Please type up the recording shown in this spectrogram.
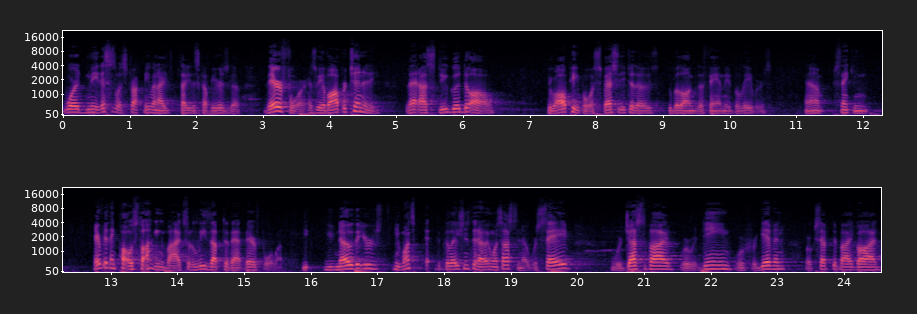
word me, this is what struck me when I studied this a couple years ago. Therefore, as we have opportunity, let us do good to all, to all people, especially to those who belong to the family of believers. And I'm thinking, everything Paul is talking about sort of leads up to that therefore one. You, you know that you're, he wants the Galatians to know, he wants us to know. We're saved, we're justified, we're redeemed, we're forgiven, we're accepted by God,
